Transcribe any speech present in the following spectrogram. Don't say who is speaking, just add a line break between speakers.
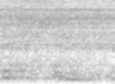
Thank you.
